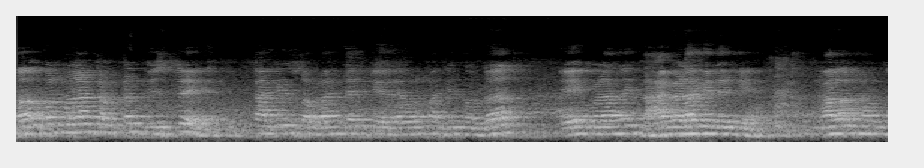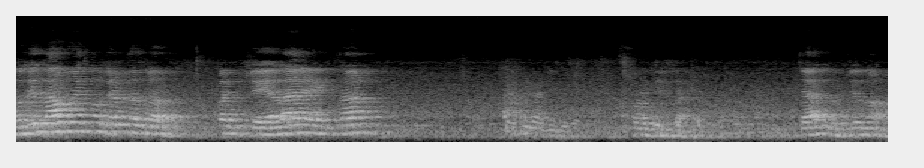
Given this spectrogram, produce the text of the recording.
पण मला टकटक दिसते कारण सर्वांच्या चेहऱ्यावर माझी नजर एक वेळा नाही दहा वेळा गेलेली आहे. मला मंजुरी जरी नाव माहीत नसेल तसं पण चेहरा एकदम त्या दृष्टीनं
